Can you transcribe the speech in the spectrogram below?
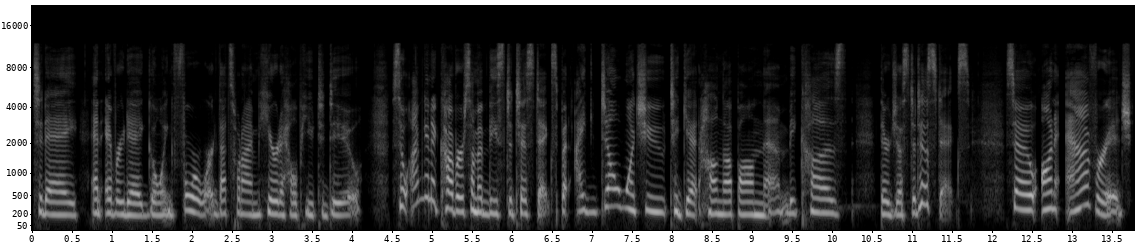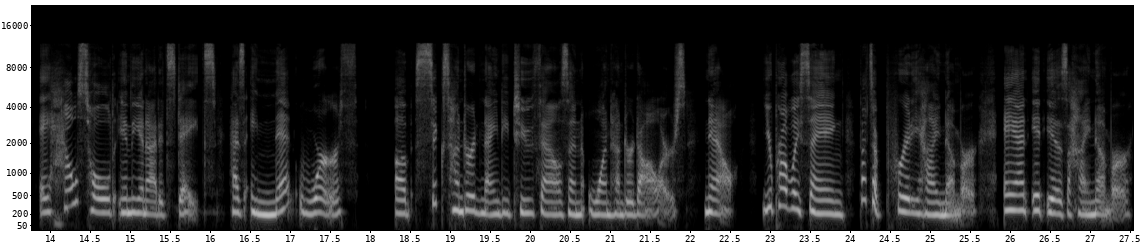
today and every day going forward. That's what I'm here to help you to do. So I'm going to cover some of these statistics, but I don't want you to get hung up on them because they're just statistics. So, on average, a household in the United States has a net worth of $692,100. Now, you're probably saying that's a pretty high number, and it is a high number.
